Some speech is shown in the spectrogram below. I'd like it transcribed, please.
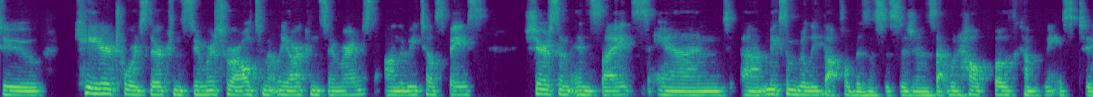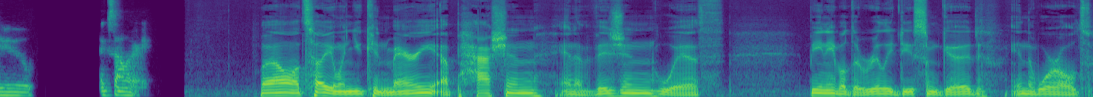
to cater towards their consumers who are ultimately our consumers on the retail space share some insights and um, make some really thoughtful business decisions that would help both companies to accelerate Well, I'll tell you, when you can marry a passion and a vision with being able to really do some good in the world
